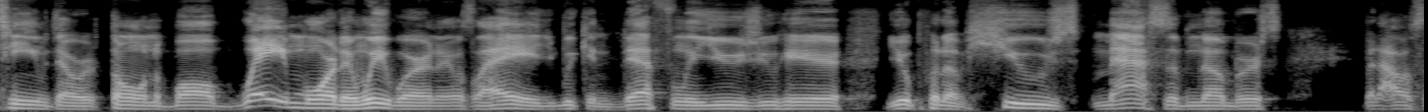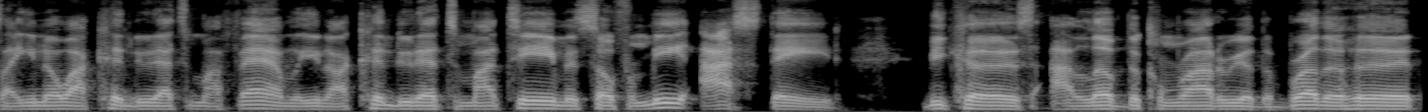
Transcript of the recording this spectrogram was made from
teams that were throwing the ball way more than we were, and it was like, hey, we can definitely use you here. You'll put up huge, massive numbers. But I was like, you know, I couldn't do that to my family. You know, I couldn't do that to my team, and so for me, I stayed because I love the camaraderie of the brotherhood.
